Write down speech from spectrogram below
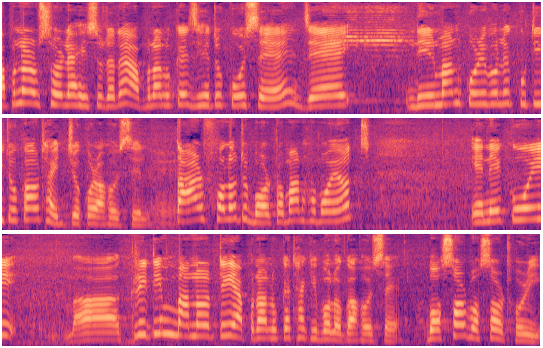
আপোনাৰ ওচৰলৈ আহিছোঁ দাদা। আপোনালোকে যিহেতু কৈছে যে নিৰ্মাণ কৰিবলৈ কোটি টকাও ধাৰ্য কৰা হৈছিল। তাৰ ফলতো বৰ্তমান সময়ত এনেকৈ কৃত্ৰিম বানতেই আপোনালোকে থাকিব লগা হৈছে বছৰ বছৰ ধৰি।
